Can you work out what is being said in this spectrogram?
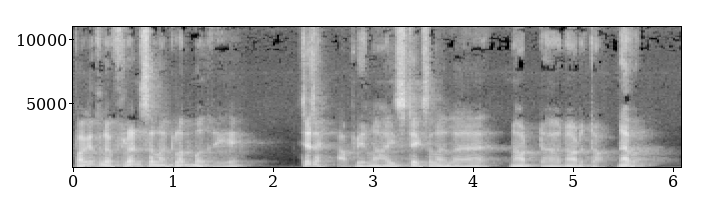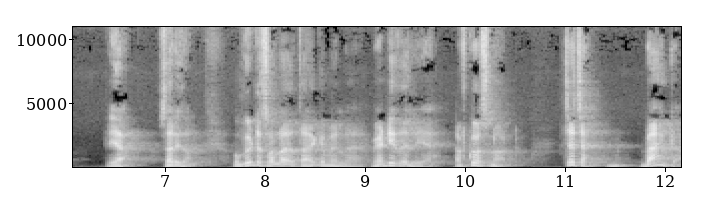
பக்கத்தில் ஃப்ரெண்ட்ஸ் எல்லாம் கிளம்ப மாதிரி. சேச்சே அப்படிலாம் ஹை ஸ்டேக்ஸ் எல்லாம் இல்லை. Not not at all yeah சரிதான். உங்ககிட்ட சொல்ல தயக்கமே இல்லை. வேண்டியதே இல்லையா. அஃப்கோர்ஸ் நாட் சேச்சா பேங்க்கா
